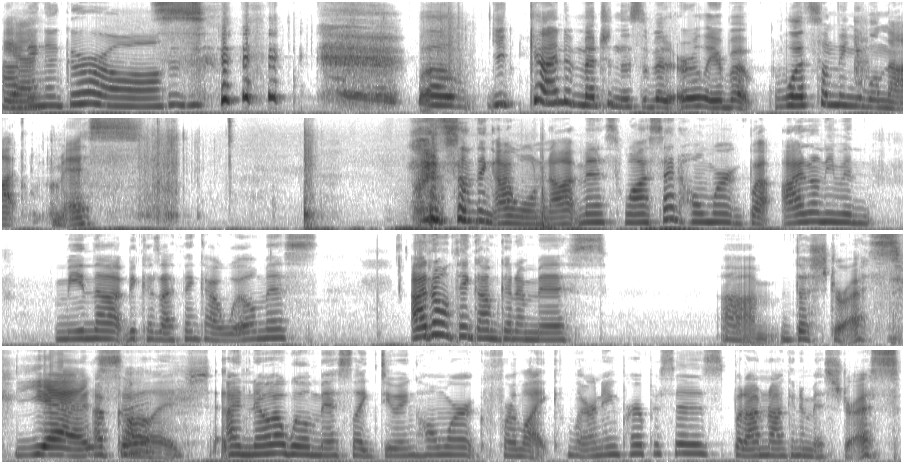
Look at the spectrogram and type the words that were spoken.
Yeah. having a girl. well, you kind of mentioned this a bit earlier, but what's something you will not miss? What's something I will not miss? Well, I said homework, but I don't even mean that because I think I will miss. I don't think I'm gonna miss um, the stress Yes. of college. I know I will miss like doing homework for like learning purposes, but I'm not gonna miss stress.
